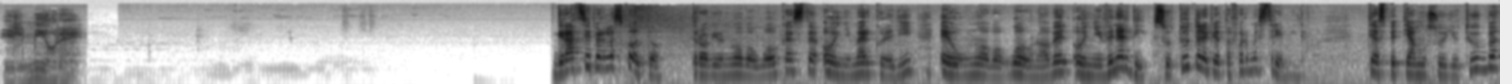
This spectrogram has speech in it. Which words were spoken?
il mio re. Grazie per l'ascolto. Trovi un nuovo Wowcast ogni mercoledì e un nuovo Wow Novel ogni venerdì su tutte le piattaforme streaming. Ti aspettiamo su YouTube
